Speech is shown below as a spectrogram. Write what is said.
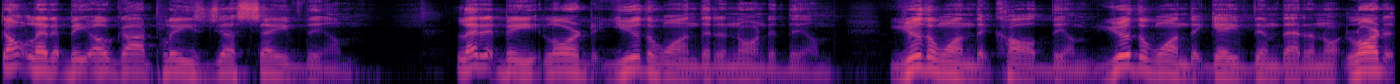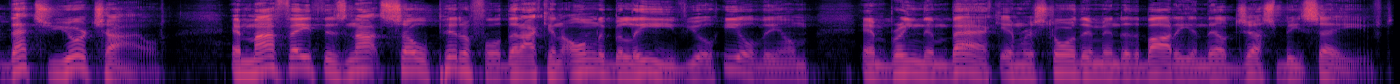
Don't let it be, oh God, please just save them. Let it be, Lord, you're the one that anointed them. You're the one that called them. You're the one that gave them that anointing. Lord, that's your child. And my faith is not so pitiful that I can only believe you'll heal them and bring them back and restore them into the body and they'll just be saved.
